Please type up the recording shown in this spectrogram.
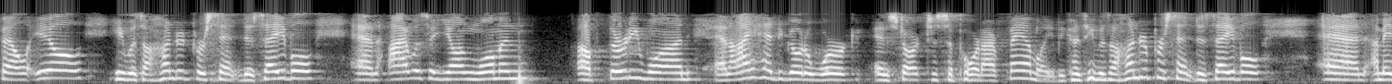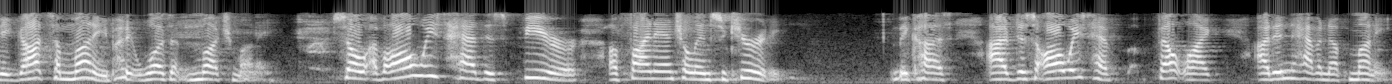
fell ill. He was 100% disabled and I was a young woman of 31 and I had to go to work and start to support our family because he was 100% disabled and I mean he got some money but it wasn't much money. So I've always had this fear of financial insecurity because I've just always have felt like I didn't have enough money.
